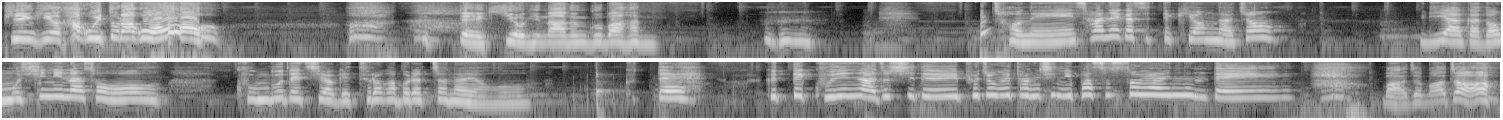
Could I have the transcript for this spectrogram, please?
비행기가 가고 있더라고. 아, 그때 기억이 나는구만. 전에 산에 갔을 때 기억나죠? 리아가 너무 신이 나서 군부대 지역에 들어가 버렸잖아요. 그때 그때 군인 아저씨들 표정을 당신이 봤었어야 했는데 맞아 맞아.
